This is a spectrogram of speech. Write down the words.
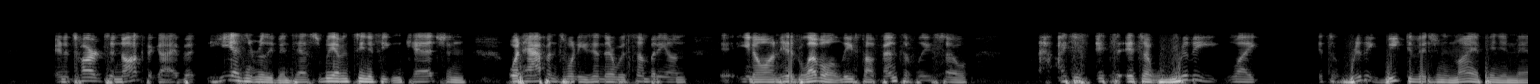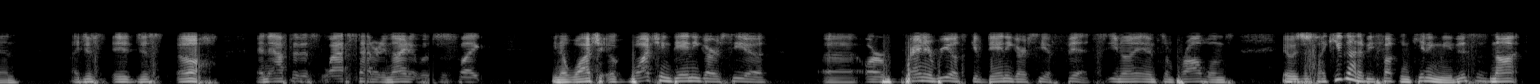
and it's hard to knock the guy, but he hasn't really been tested. We haven't seen if he can catch and what happens when he's in there with somebody on, you know, on his level at least offensively. So I just it's it's a really like it's a really weak division in my opinion, man. I just it just ugh. And after this last Saturday night, it was just like, you know, watching watching Danny Garcia uh, or Brandon Rios give Danny Garcia fits, you know, and some problems. It was just like you got to be fucking kidding me. This is not,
